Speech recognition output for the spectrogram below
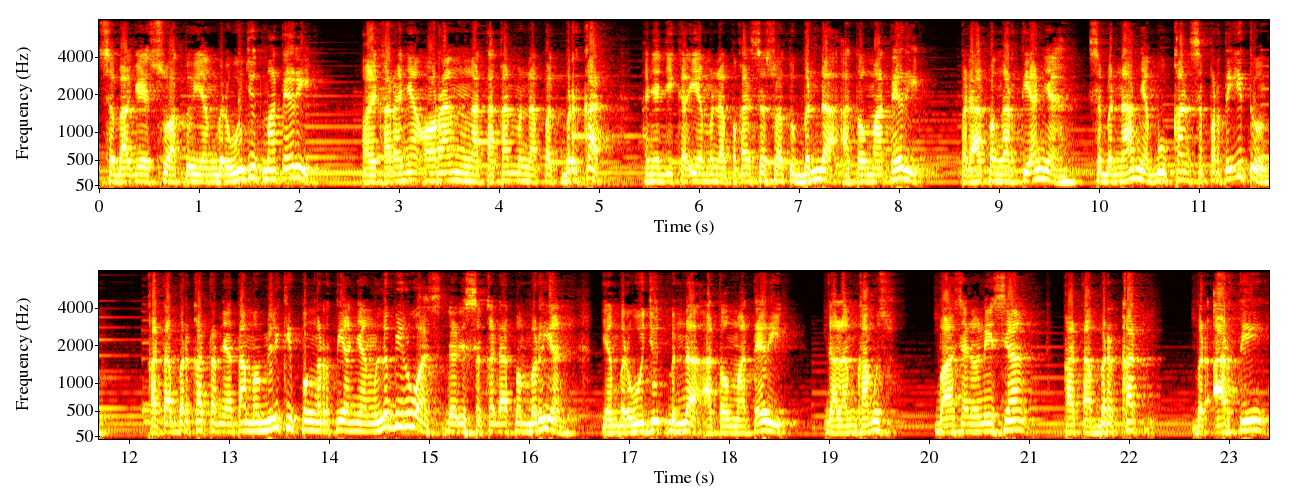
sebagai suatu yang berwujud materi. Oleh karenanya orang mengatakan mendapat berkat hanya jika ia mendapatkan sesuatu benda atau materi. Padahal pengertiannya sebenarnya bukan seperti itu. Kata berkat ternyata memiliki pengertian yang lebih luas dari sekedar pemberian yang berwujud benda atau materi. Dalam kamus bahasa Indonesia, kata berkat berarti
